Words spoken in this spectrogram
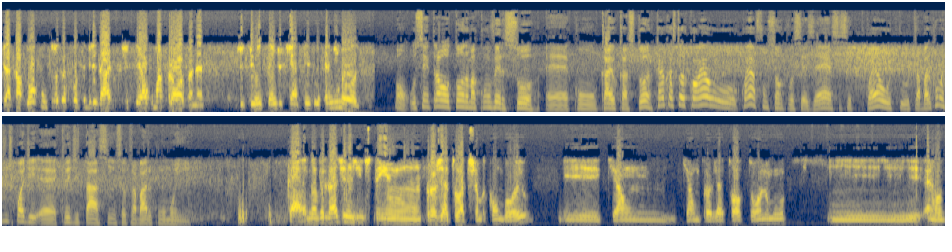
Que acabou com todas as possibilidades de ter alguma prova, né? De que o incêndio tinha sido criminoso. Bom, o Central Autônoma conversou é, com o Caio Castor. Caio Castor, qual é, o, qual é a função que você exerce? Qual é o, o trabalho? Como a gente pode é, acreditar assim, o seu trabalho com o Moinho? Cara, na verdade a gente tem um projeto lá que chama Comboio, e que é um que é um projeto autônomo e é um,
